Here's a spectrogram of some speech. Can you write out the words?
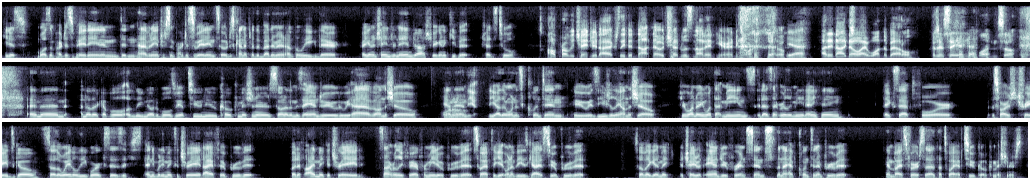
He just wasn't participating and didn't have any interest in participating, so just kind of for the betterment of the league there. Are you going to change your name, Josh, or are you going to keep it Chad's Tool? I'll probably change it. I actually did not know Ched was not in here anymore. So Yeah. I did not know I won the battle. I didn't say you won, so And then another couple of league notables. We have two new co-commissioners. One of them is Andrew, who we have on the show, and What then the, the other one is Clinton, who is usually on the show. If you're wondering what that means, it doesn't really mean anything except for as far as trades go. So the way the league works is if anybody makes a trade, I have to approve it. But if I make a trade, it's not really fair for me to approve it, so I have to get one of these guys to approve it. So if I get to make a trade with Andrew, for instance, then I have Clinton approve it, and vice versa. That's why I have two co-commissioners.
